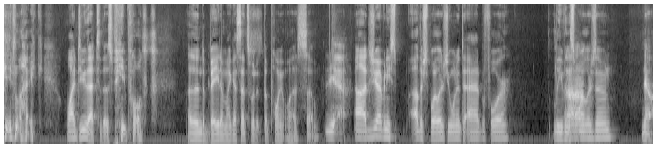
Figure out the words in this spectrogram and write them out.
mean? Like, why do that to those people? Other than debate them, I guess that's what it, the point was. So, Yeah. uh, did you have any sp- other spoilers you wanted to add before leaving the Uh, spoiler zone? No,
